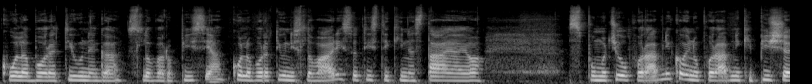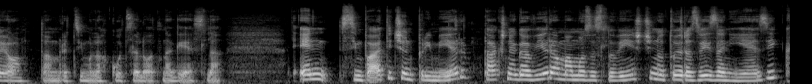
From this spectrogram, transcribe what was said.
kolaborativnega slovaropisja. Kolaborativni slovari so tisti, ki nastajajo s pomočjo uporabnikov in uporabniki pišejo tam recimo lahko celotna gesla. En simpatičen primer takšnega vira imamo za slovenščino, to je razvezani jezik,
